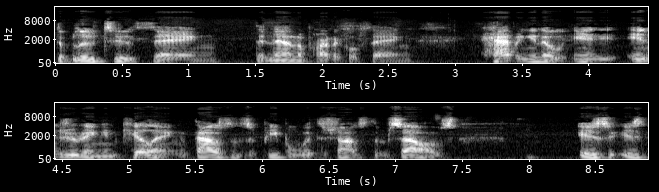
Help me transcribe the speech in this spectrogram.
the Bluetooth thing, the nanoparticle thing. Having, you know, in, injuring and killing thousands of people with the shots themselves is is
